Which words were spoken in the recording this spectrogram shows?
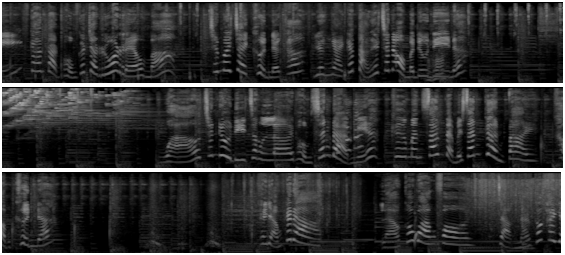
นี้การตัดผมก็จะรวดเร็วมาก ฉันไว้ใจคุณนะคะ ยังไงก็ตัดให้ฉันออกมาดูดีนะ ว้าว ฉันดูดีจังเลย ผมสั้นแบบเนี้ยคือมันสั้นแต่ไม่สั้นเกินไป ขอบคุณนะ ขยำกระดาษ แล้วก็วางฟอยล์จากนั้นก็ขย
